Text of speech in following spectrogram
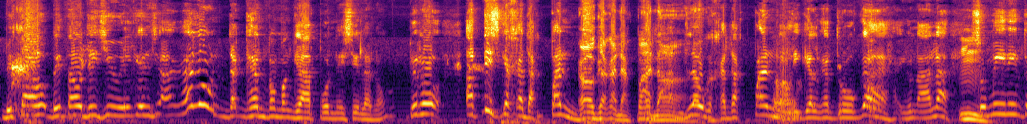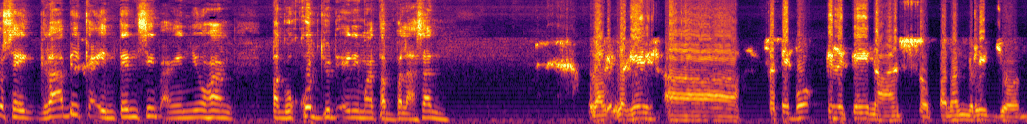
Bitaw, bitaw DJ Wilkins, ang ano, daghan pa mangyapon ni sila, no? Pero at least kakadakpan. Oh, gakadakpan. Kada Oh. adlaw kakadakpan, illegal nga droga. Yun ana. Mm. So meaning to say, grabe ka-intensive ang inyong pagukod yun ini mga tampalasan. Lagi, lagi ah, sa tibok Pilipinas, sa Panan Region,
